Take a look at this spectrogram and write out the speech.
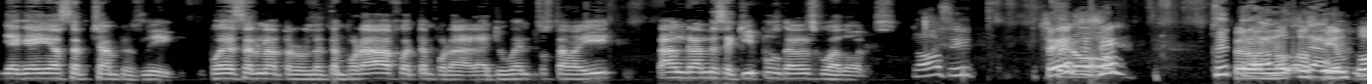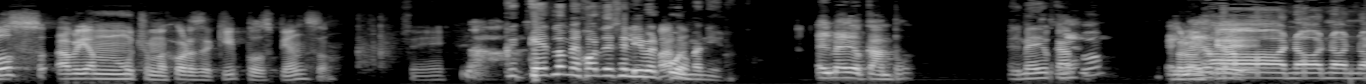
llegué a ser Champions League. Puede ser una, pero la temporada fue temporada. La Juventus estaba ahí, estaban grandes equipos, grandes jugadores. No, sí. Sí, Pero- sí, sí. Sí, Pero en otros sea, tiempos habría mucho mejores equipos, pienso. Sí. No, ¿Qué, qué es lo mejor de ese Liverpool, maní? el medio campo. ¿El medio campo? Pero medio ¿en qué- campo. No, no, no, no.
